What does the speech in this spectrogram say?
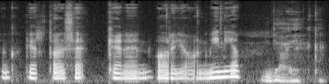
jonka kertoi se, kenen varjo on Minja. Ja ehkä.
